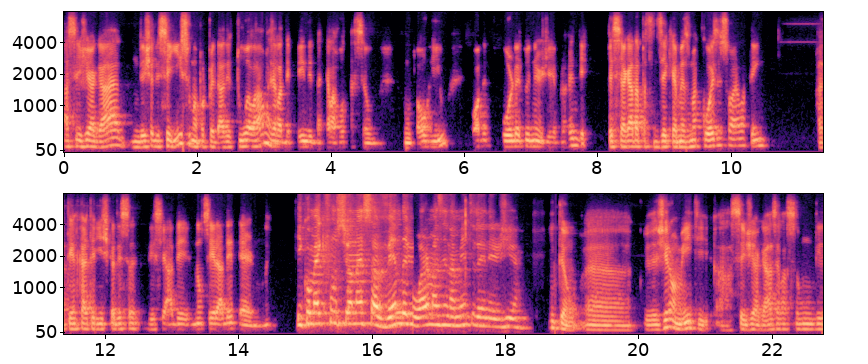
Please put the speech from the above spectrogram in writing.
a CGH não deixa de ser isso, uma propriedade tua lá, mas ela depende daquela rotação junto ao rio, pode pôr a tua energia para vender. PCH dá para se dizer que é a mesma coisa, só ela tem ela tem a característica desse, desse AD não ser AD eterno, né? E como é que funciona essa venda e o armazenamento da energia? Então, uh, geralmente as CGHs elas são de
